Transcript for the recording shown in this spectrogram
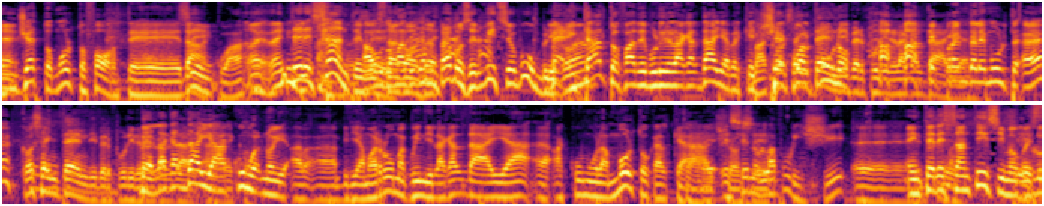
Eh. ho un getto molto forte d'acqua. Eh, È interessante questa cosa, è proprio servizio pubblico. Beh, eh. Intanto fate pulire la caldaia perché Ma c'è cosa qualcuno per pulire la che caldaia? prende le multe. Eh? Cosa intendi per pulire Beh, la la caldaia Ah, ecco. accumula. Noi ah, abitiamo a Roma, quindi la caldaia eh, accumula molto calcare Calcio, e se sì. non la pulisci. eh, È interessante interessantissimo Sì, questa,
